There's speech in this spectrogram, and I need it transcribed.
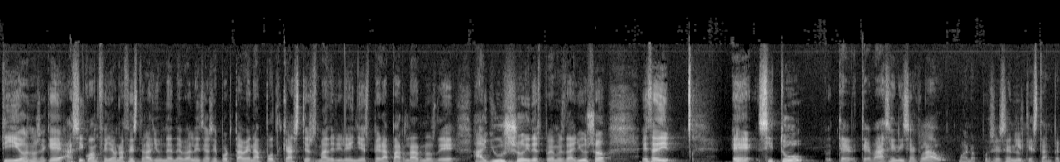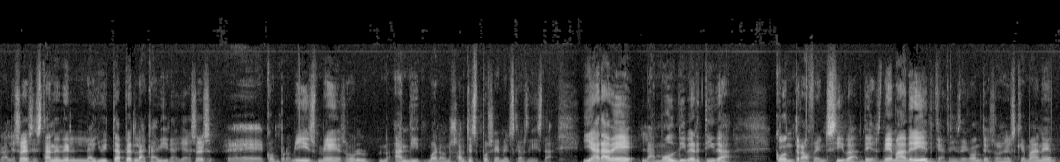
tios, no sé què, així quan feia una festa a l'Ajuntament de València se portaven a podcasters madrilenyes per a parlar-nos de Ayuso i dels problemes d'Ayuso. És a dir, Eh, si tu te, te vas en esa clau, bueno, pues és en el que estan, però aleshores estan en el, la lluita per la cadira, i això és eh, compromís més, o han dit, bueno, nosaltres posem els caps de llista. I ara ve la molt divertida contraofensiva des de Madrid, que a fins de comptes són els que manen,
